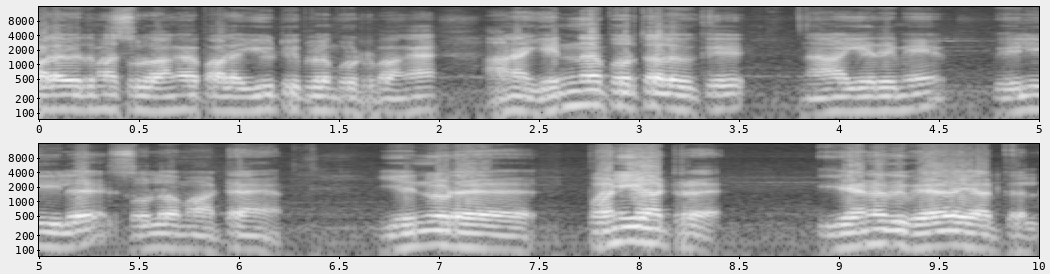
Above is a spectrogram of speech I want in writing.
பல விதமாக சொல்லுவாங்க பல யூடியூப்லாம் போட்டிருப்பாங்க. ஆனால் என்னை பொறுத்தளவுக்கு நான் எதுவுமே வெளியில் சொல்ல மாட்டேன். என்னோட பணியாற்ற எனது வேலையாட்கள்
